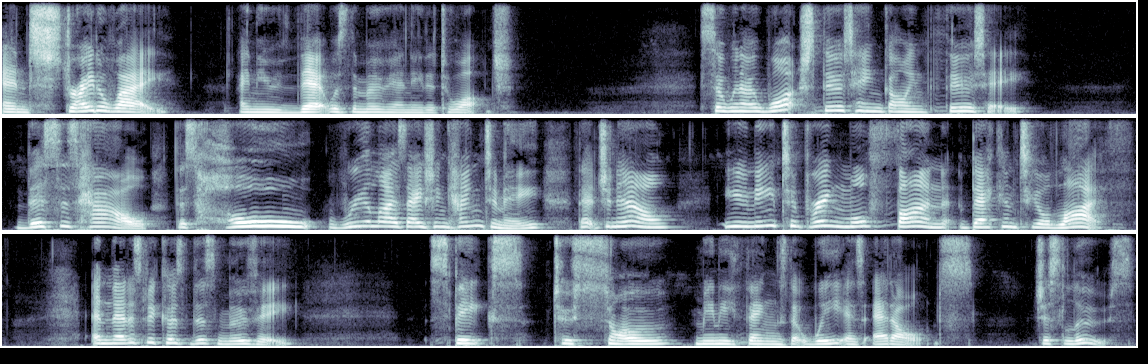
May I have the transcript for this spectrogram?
and straight away, I knew that was the movie I needed to watch. So when I watched 13 Going 30, this is how this whole realization came to me that Johnelle, you need to bring more fun back into your life. And that is because this movie speaks to so many things that we as adults just lose,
